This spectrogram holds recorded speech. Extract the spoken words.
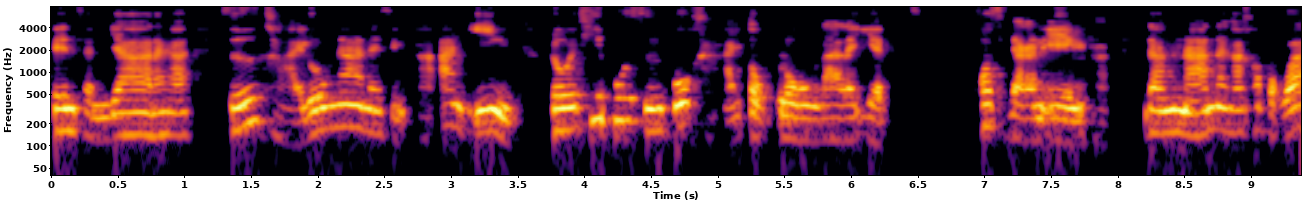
เป็นสัญญานะคะ ซื้อขายล่วงหน้าในสินค้าอ้างอิง โดยที่ผู้ซื้อผู้ขายตกลงรายละเอียดข้อสัญญากันเองค่ะ ดังนั้นนะคะเขาบอกว่า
